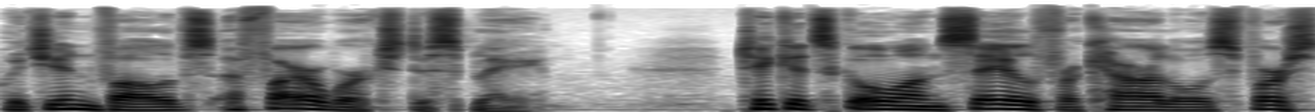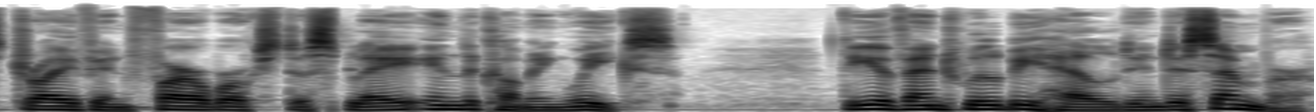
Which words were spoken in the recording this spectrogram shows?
which involves a fireworks display. Tickets go on sale for Carlow's first drive in fireworks display in the coming weeks. The event will be held in December.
